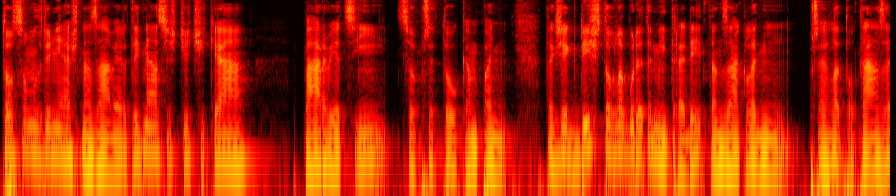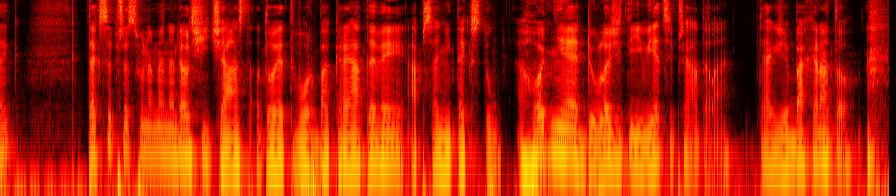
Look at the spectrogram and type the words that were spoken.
to samozřejmě až na závěr. Teď nás ještě čeká pár věcí, co před tou kampaní. Takže když tohle budete mít ready, ten základní přehled otázek, tak se přesuneme na další část a to je tvorba kreativy a psaní textu. Hodně důležitý věci, přátelé. Takže bacha na to.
